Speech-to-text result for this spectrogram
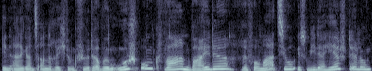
in eine ganz andere Richtung führte. Aber im Ursprung waren beide, Reformatio ist Wiederherstellung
